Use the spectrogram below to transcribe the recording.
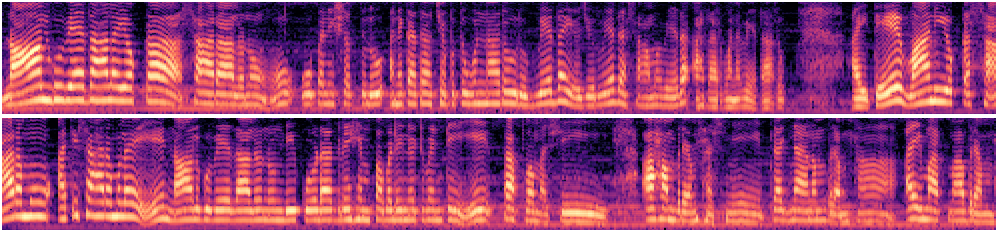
నాలుగు వేదాల యొక్క సారాలను ఉపనిషత్తులు అని కదా చెబుతూ ఉన్నారు. ఋగ్వేద యజుర్వేద సామవేద అధర్వణ వేదాలు. అయితే వాని యొక్క సారము అతిసారములై నాలుగు వేదాల నుండి కూడా గ్రహింపబడినటువంటి తత్వమసి. అహం బ్రహ్మస్మి ప్రజ్ఞానం బ్రహ్మ ఐమాత్మ బ్రహ్మ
